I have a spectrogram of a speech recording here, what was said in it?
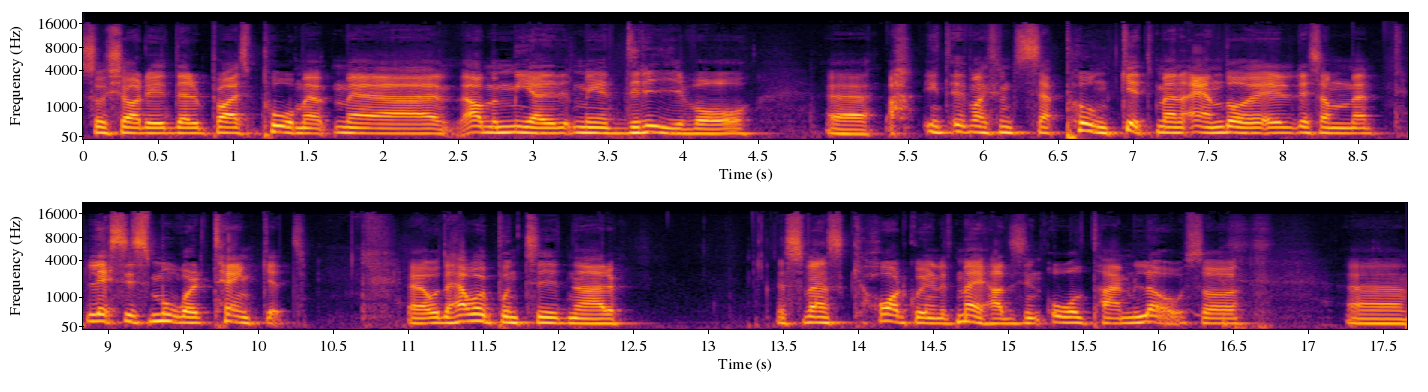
så körde ju Dead Price på med, med, ja, med mer, mer driv och eh, ah, inte, man ska inte säga punkigt, men ändå eh, liksom eh, less is more-tänket. Eh, och det här var ju på en tid när, när svensk hardcore enligt mig hade sin all time low, så eh,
